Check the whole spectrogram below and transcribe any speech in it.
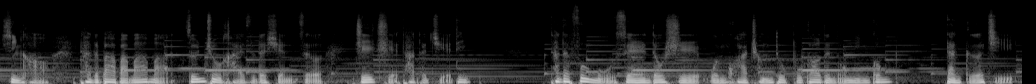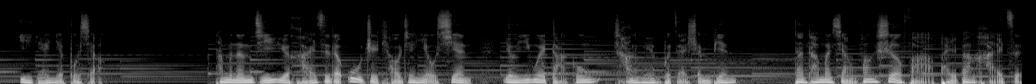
幸好他的爸爸妈妈尊重孩子的选择，支持他的决定。他的父母虽然都是文化程度不高的农民工，但格局一点也不小。他们能给予孩子的物质条件有限，又因为打工常年不在身边，但他们想方设法陪伴孩子，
